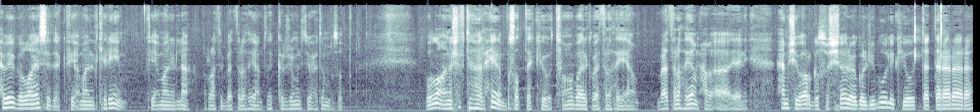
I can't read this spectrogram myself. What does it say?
حبيبي الله يسعدك في أمان الكريم في أمان الله. الراتب بعد ثلاث أيام تذكر جملتي وحتنبسط والله أنا شفتها الحين انبسطت كيوت فما بالك بعد ثلاث أيام. بعد ثلاث أيام ح... آه يعني حمشي وأرقص في الشارع وأقول جيبوا لي كيوت تترارارا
